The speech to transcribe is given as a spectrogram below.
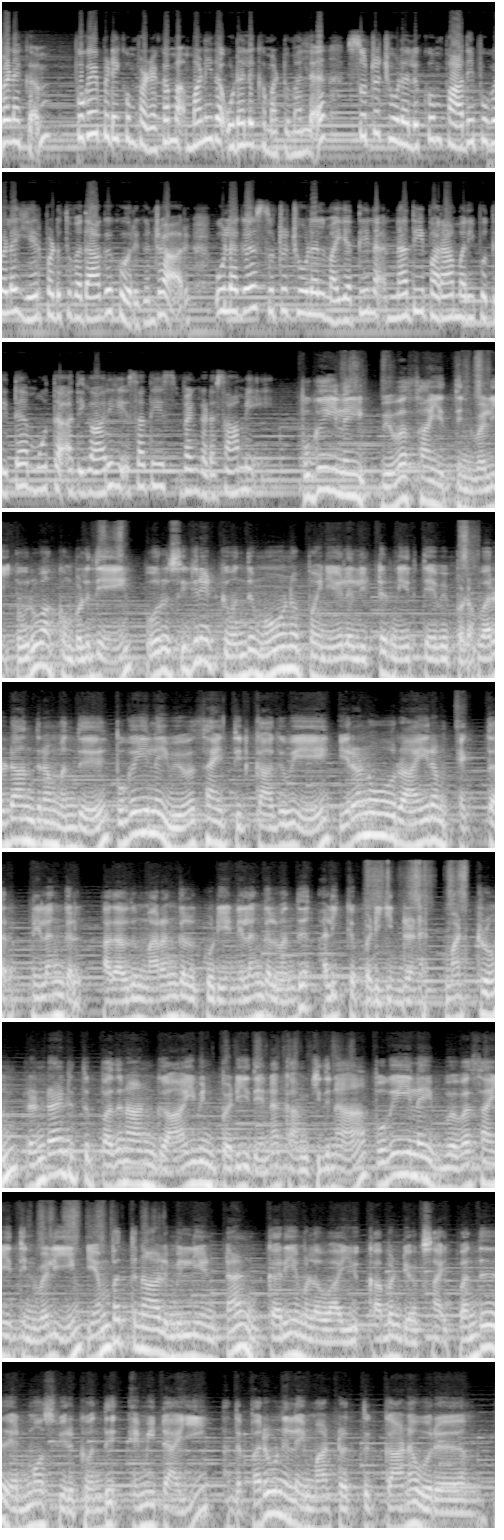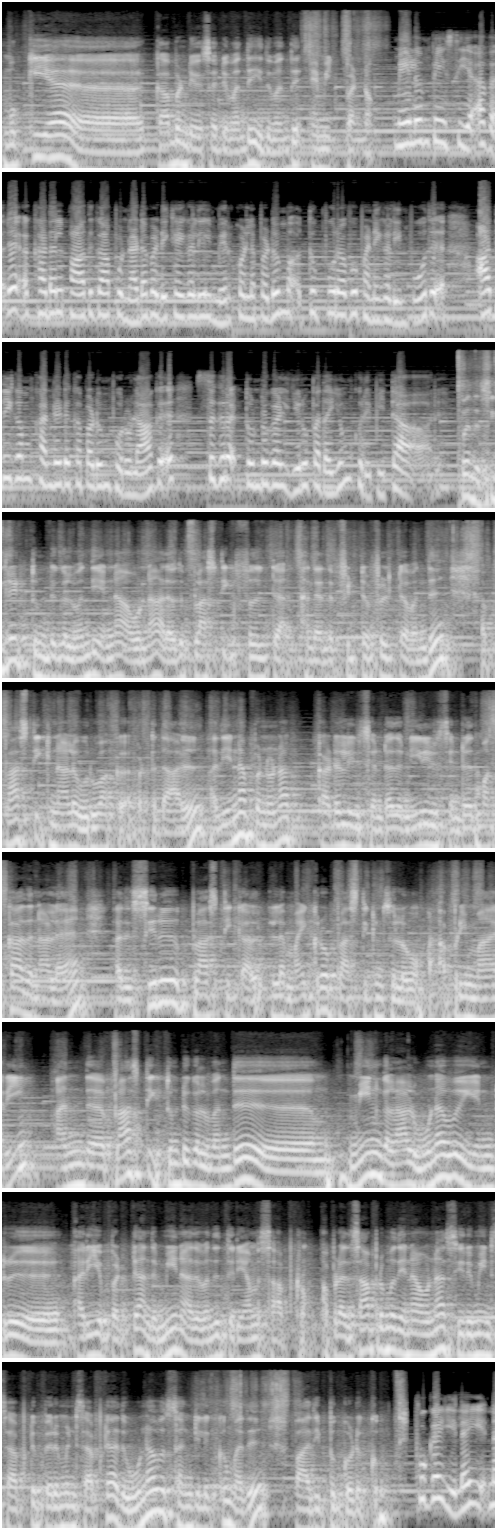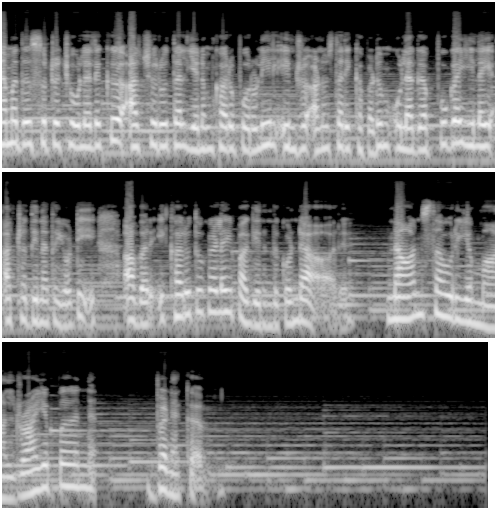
வணக்கம். புகைப்பிடிக்கும் பழக்கம் மனித உடலுக்கு மட்டுமல்ல சுற்றுச்சூழலுக்கும் பாதிப்புகளை ஏற்படுத்துவதாக கூறுகின்றார். உலக சுற்றுச்சூழல் மையத்தின் நதி பராமரிப்பு திட்ட மூத்த அதிகாரி சதீஷ் வெங்கடசாமி. புகையிலை விவசாயத்தின் வழி உருவாக்கும் பொழுதே ஒரு சிகரெட்க்கு வந்து மூணு பாயிண்ட் ஏழு லிட்டர் நீர் தேவைப்படும். வருடாந்திரம் வந்து புகையிலை விவசாயத்திற்காகவே இருநூறாயிரம் ஹெக்டர் நிலங்கள் அதாவது மரங்கள் கூடிய நிலங்கள் வந்து அழிக்கப்படுகின்றன. மற்றும் ரெண்டாயிரத்து பதினான்கு ஆய்வின்படி இது என்ன காமிக்குதுன்னா புகையிலை விவசாயத்தின் வழி எண்பத்தி நாலு மில்லியன் டன் கரியமல வாயு கார்பன் டை ஆக்சைடு வந்து அட்மாஸ்பியருக்கு வந்து எமிட் ஆகி அந்த பருவநிலை மாற்றத்துக்கான ஒரு முக்கிய கார்பன் டை ஆக்சைடு வந்து இது வந்து எமிட் பண்ணும். மேலும் பேசிய அவர் கடல் பாதுகாப்பு நடவடிக்கைகளில் மேற்கொள்ளப்படும் துப்புரவு பணிகளின் போது அதிகம் கண்டெடுக்கப்படும் பொருளாக சிகரெட் துண்டுகள் இருப்பதையும் குறிப்பிட்டார். இப்போ இந்த சிகரெட் துண்டுகள் வந்து என்ன ஆகும்னா அதாவது பிளாஸ்டிக் ஃபில்டர் அந்த அந்த ஃபில்டர் ஃபில்டர் வந்து பிளாஸ்டிக்னால் உருவாக்கப்பட்டதால் அது என்ன பண்ணுன்னா கடலில் சென்று அது நீரில் சென்று மக்காதனால அது சிறு பிளாஸ்டிக்கால் இல்லை மைக்ரோ பிளாஸ்டிக்னு சொல்லுவோம். அப்படி மாறி அந்த பிளாஸ்டிக் துண்டுகள் வந்து மீன்களால் உணவு என்று அறியப்பட்டு அந்த மீன் அதை வந்து தெரியாமல் சாப்பிட்றோம் அப்படி அது சாப்பிடும்போது என்ன ஆகும்னா சிறு மீன் சாப்பிட்டு பெருமீன் சாப்பிட்டு அது உணவு சங்கிலுக்கும் அது பாதிப்பு கொடுக்கும். புகையிலை நமது சுற்றுச்சூழலுக்கு அச்சுறுத்தல் எனும் கருப்பொருளில் இன்று அனுசரிக்கப்படும் உலக புகையிலை அற்ற தினத்தையொட்டி அவர் இக்கருத்துக்களை பகிர்ந்து கொண்டார். நான் சௌரியம்மாள் ராயப்பன். வணக்கம்.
